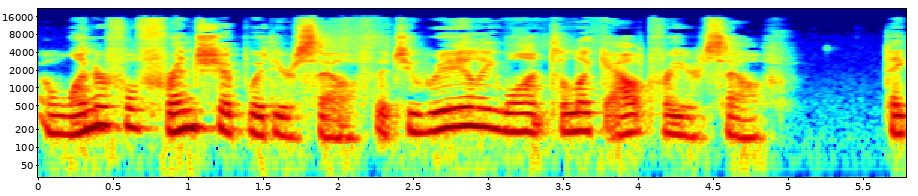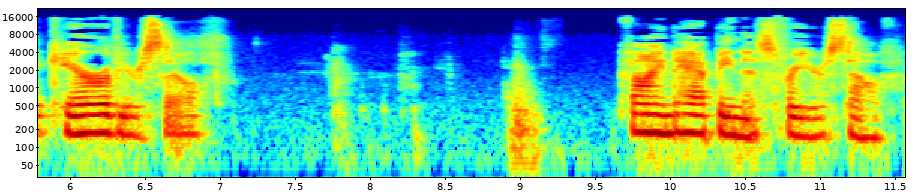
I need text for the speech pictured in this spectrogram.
a wonderful friendship with yourself that you really want to look out for yourself, take care of yourself, find happiness for yourself.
